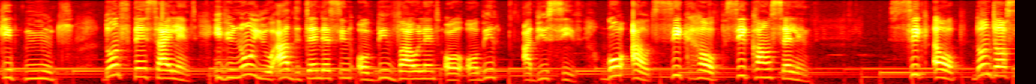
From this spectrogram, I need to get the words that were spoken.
keep mute. Don't stay silent. If you know you have the tendency of being violent or or being abusive go out seek help seek counseling seek help. Don't just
